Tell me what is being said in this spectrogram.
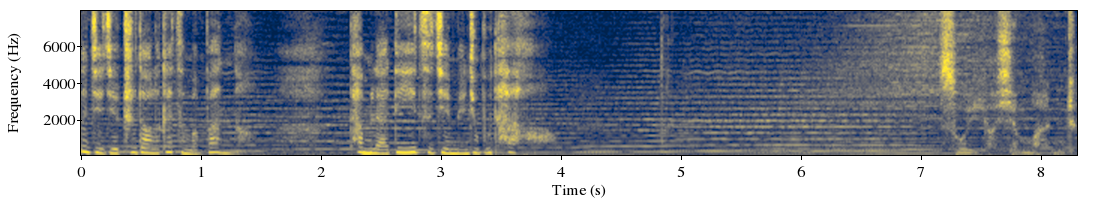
那姐姐知道了该怎么办呢？他们俩第一次见面就不太好。所以要先瞒着。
